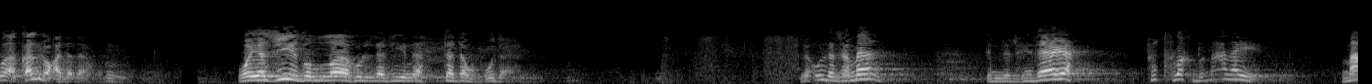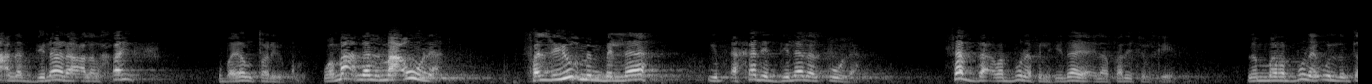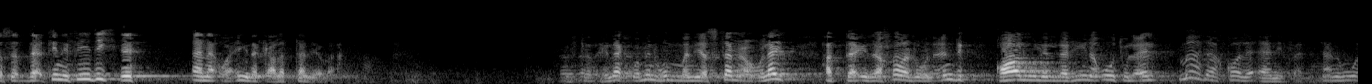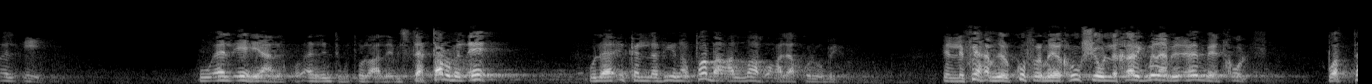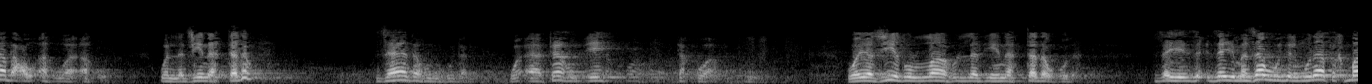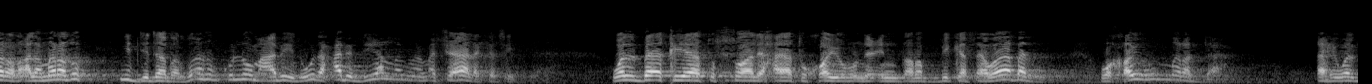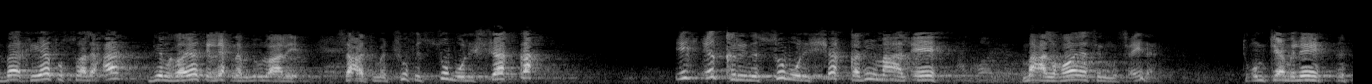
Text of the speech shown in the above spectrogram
وأقل عددا. ويزيد الله الذين اهتدوا هدى. إحنا قلنا زمان إن الهداية تطلق بمعنى إيه؟ معنى الدلالة على الخير وبيان طريقه. ومعنى المعونة. فاللي يؤمن بالله يبقى خد الدلالة الأولى. صدق ربنا في الهداية إلى طريق الخير. لما ربنا يقول له أنت صدقتني في دي أنا أعينك على الثانية بقى. هناك ومنهم من يستمع إليك حتى إذا خرجوا من عندك قالوا للذين أوتوا العلم ماذا قال انفا؟ يعني هو قال إيه؟ هو قال إيه يعني القرآن اللي أنتم بتقولوا عليه؟ بيستهتروا بالايه أولئك الذين طبع الله على قلوبهم. اللي فيها من الكفر ما يخرجش واللي خارج منها من الإيمان ما يدخلش. واتبعوا أهواءهم. والذين اهتدوا زادهم هدى وآتاهم إيه؟ تقواهم ويزيد الله الذين اهتدوا هدى. زي زي ما زود المنافق مرض على مرضه يدي ده برضه. أنا كلهم عبيد. وده حابب دي. يلا مشيها لك يا سيدي. والباقيات الصالحات خير عند ربك ثوابا وخير مردا. أهي والباقيات الصالحات دي الغايات اللي إحنا بنقول عليها. ساعة ما تشوف السبل الشاقة اقرن السبل الشاقة دي مع الإيه؟ مع الغاية المسعدة. تقوم تعمل إيه؟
